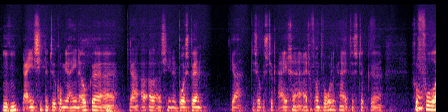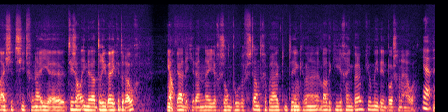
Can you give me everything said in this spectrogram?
Mhm. Ja, en je ziet natuurlijk om je heen ook, ja, als je in het bos bent, ja, het is ook een stuk eigen, eigen verantwoordelijkheid. Een stuk gevoel als je het ziet van, nee, eh, het is al inderdaad drie weken droog. Ja. Ja, dat je dan eh, je gezond boerenverstand gebruikt om te denken, van, eh, laat ik hier geen barbecue midden in het bos gaan houden. Ja. Ja.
